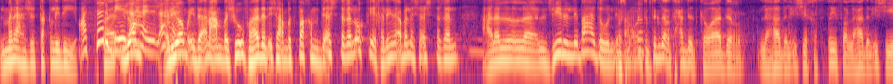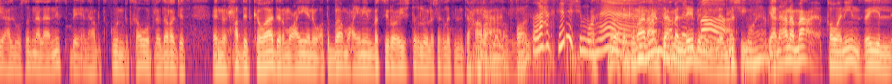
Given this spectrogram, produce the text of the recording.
المناهج التقليدية على التربية، فاليوم- الأهل- الأهل. اليوم إذا أنا عم بشوف هذا الشيء عم بتفاقم بدي أشتغل okay خليني أبلش أشتغل على ال- الجيل اللي بعده واللي بس بعده. أنت بتقدر تحدد كوادر لهذا الإشي خصيصا لهذا الإشي هل وصلنا لنسبة إنها بتكون بتخوف لدرجة إنه نحدد كوادر معينة وأطباء معينين بس يروحوا يشتغلوا لشغلة الانتحار يعني على الأطفال صراحة كثير شيء مهم أنت كمان عم تعمل labeling. للشيء. يعني أنا مع قوانين زي ال-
